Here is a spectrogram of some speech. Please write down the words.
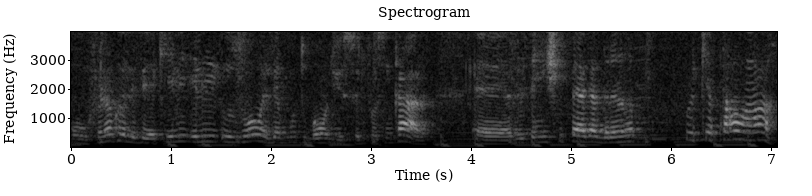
o, o Fernando quando ele veio aqui, ele, ele usou um exemplo muito bom disso. Ele falou assim, cara, é, às vezes tem gente que pega a grana porque tá lá,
